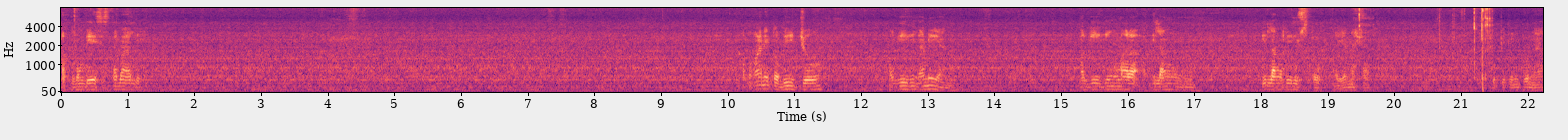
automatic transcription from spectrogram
tatlong beses na bali. Kapag nito video magiging ano yan? Magiging mara, ilang ilang reels to. Ayan na siya. Kupitin ko na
